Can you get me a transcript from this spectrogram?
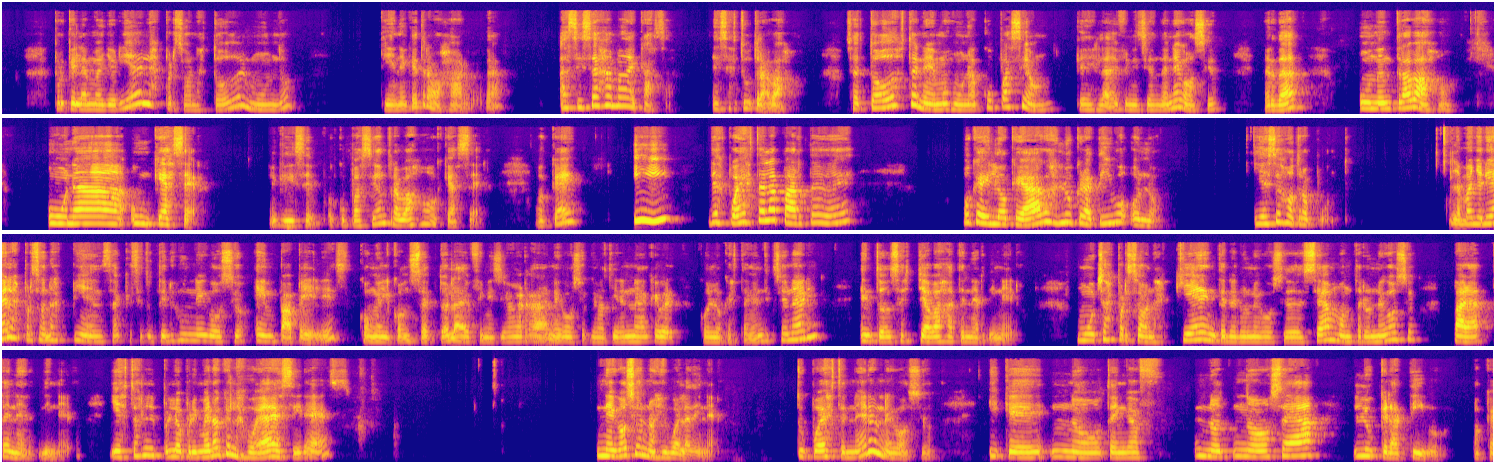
Porque la mayoría de las personas, todo el mundo, tiene que trabajar, ¿verdad? Así se ama de casa. Ese es tu trabajo. O sea, todos tenemos una ocupación, que es la definición de negocio, ¿verdad? Un trabajo, una, un qué hacer. Aquí dice ocupación, trabajo o qué hacer. ¿Ok? Y después está la parte de, ok, lo que hago es lucrativo o no. Y ese es otro punto la mayoría de las personas piensa que si tú tienes un negocio en papeles, con el concepto la definición errada de negocio que no tiene nada que ver con lo que está en el diccionario, entonces ya vas a tener dinero. Muchas personas quieren tener un negocio, desean montar un negocio para tener dinero. Y esto es lo primero que les voy a decir es, negocio no es igual a dinero. Tú puedes tener un negocio y que no tenga, no, no sea lucrativo, ¿ok?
